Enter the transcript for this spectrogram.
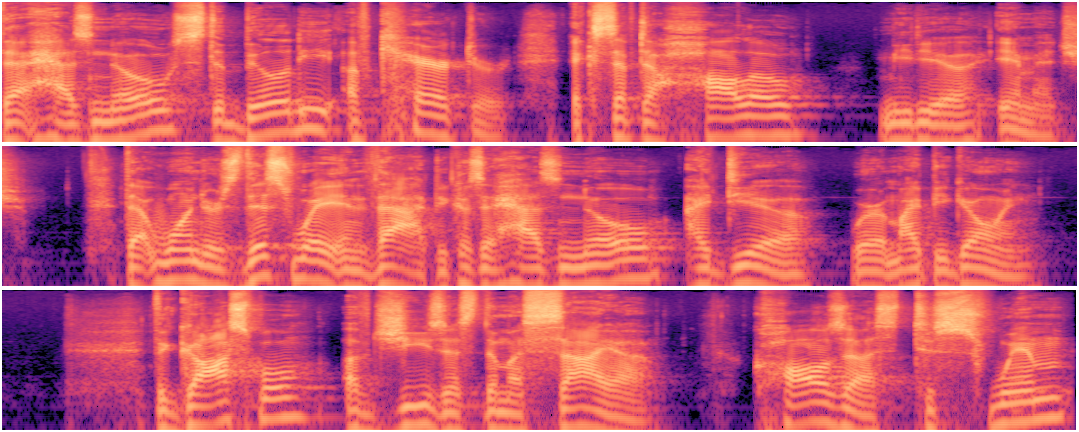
that has no stability of character except a hollow media image that wanders this way and that because it has no idea where it might be going. The gospel of Jesus, the Messiah, calls us to swim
